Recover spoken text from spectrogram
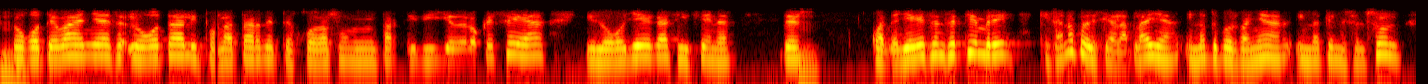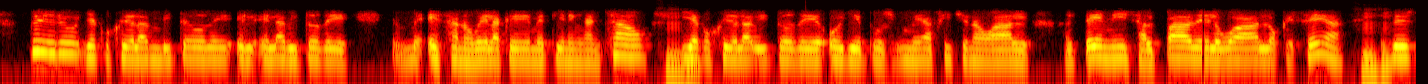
luego te bañas, luego tal, y por la tarde te juegas un partidillo de lo que sea, y luego llegas y cenas. Entonces, cuando llegues en septiembre, quizá no puedes ir a la playa y no te puedes bañar y no tienes el sol, pero ya he cogido el hábito de, el, hábito de esa novela que me tiene enganchado y he cogido el hábito de, oye, pues me he aficionado al, al tenis, al pádel o a lo que sea. Entonces,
